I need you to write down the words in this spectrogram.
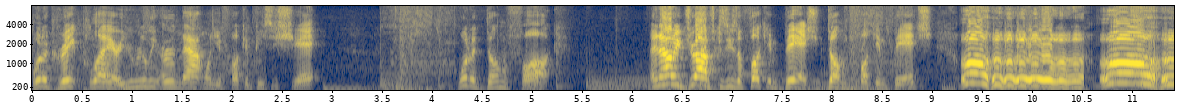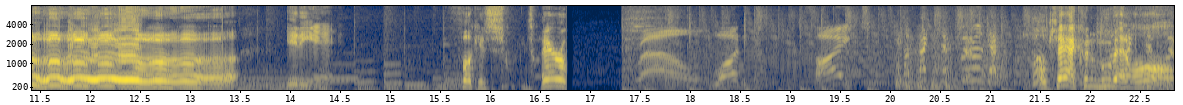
What a great player. You really earned that one, you fucking piece of shit. What a dumb fuck. And now he drops because he's a fucking bitch, you dumb fucking bitch. Idiot. Fucking terrible. Round one, fight! Okay, I couldn't move at all.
